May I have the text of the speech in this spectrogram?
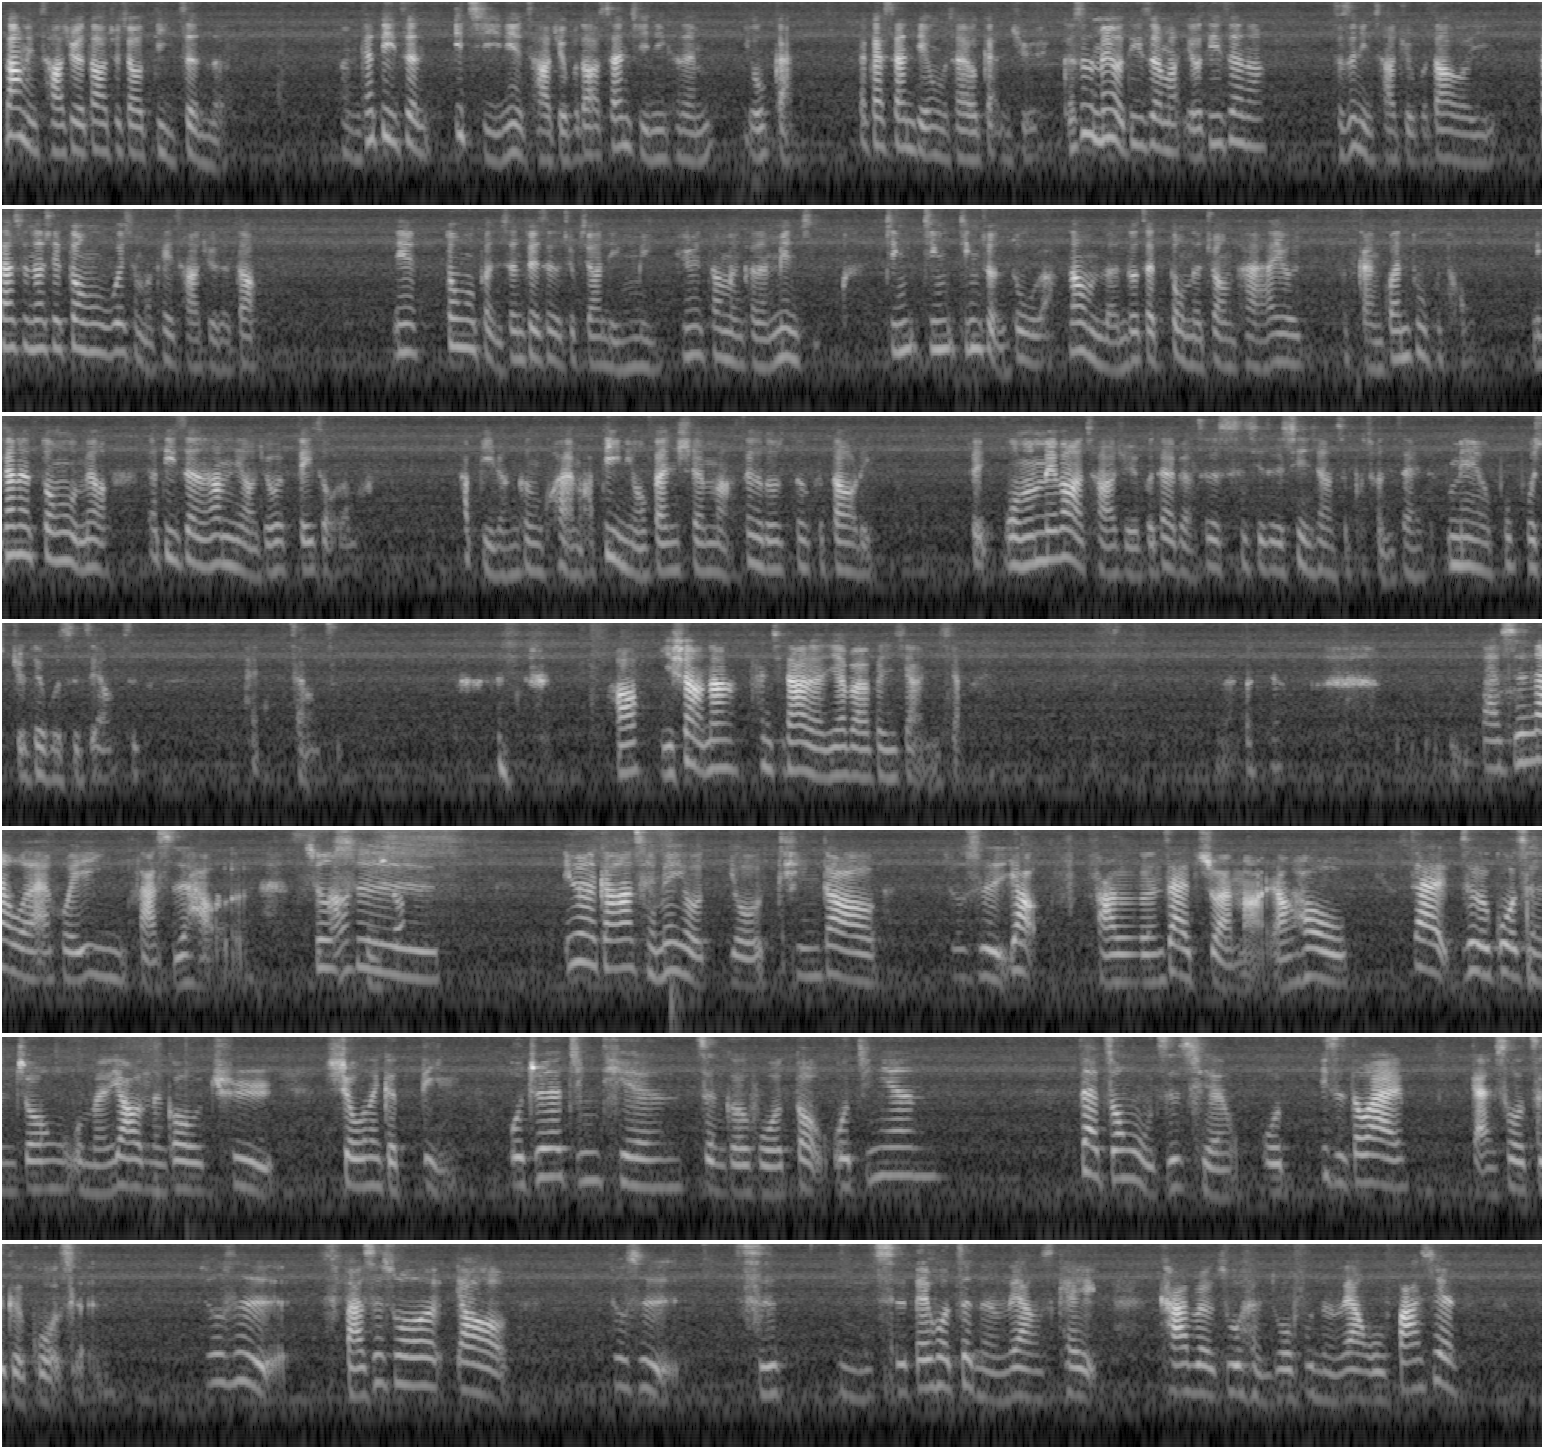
让你察觉到就叫地震了。你看地震一级你也察觉不到，三级你可能有感，大概三点五才有感觉。可是没有地震吗？有地震啊，只是你察觉不到而已。但是那些动物为什么可以察觉得到？因为动物本身对这个就比较灵敏，因为它们可能面积精精精准度啦，那我们人都在动的状态，还有感官度不同。你看那动物有没有？那地震了，它们鸟就会飞走了嘛，它比人更快嘛，地牛翻身嘛，这个都是这个道理。对，我们没办法察觉，不代表这个世界这个现象是不存在的，没有不不绝对不是这样子，嘿，这样子。好，以上那看其他人要不要分享一下？法师，那我来回应法师好了，就是因为刚刚前面有有听到，就是要法轮在转嘛，然后在这个过程中，我们要能够去修那个定。我觉得今天整个活动，我今天在中午之前，我一直都在感受这个过程，就是法师说要就是慈嗯慈悲或正能量可以 cover 住很多负能量。我发现。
